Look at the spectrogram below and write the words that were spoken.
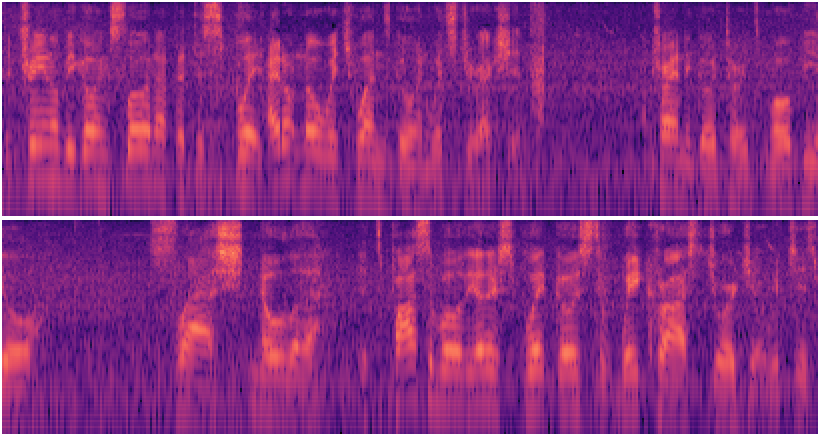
the train will be going slow enough at the split. I don't know which one's going which direction. I'm trying to go towards Mobile slash NOLA. It's possible the other split goes to Waycross, Georgia, which is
